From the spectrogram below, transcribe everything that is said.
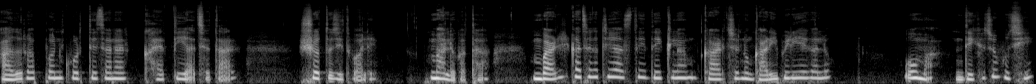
আদর আপ্যায়ন করতে জানার খ্যাতি আছে তার, সত্যজিৎ বলে। ভালো কথা। বাড়ির কাছাকাছি আসতেই দেখলাম কার যেন গাড়ি বেরিয়ে গেল। ও মা, দেখেছ বুঝি?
